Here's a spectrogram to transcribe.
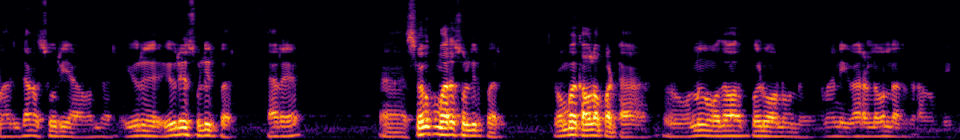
மாதிரி தான் சூர்யா வந்தார். இவர் இவரே சொல்லியிருப்பார். யார்? சிவகுமாரே சொல்லியிருப்பார். ரொம்ப கவலைப்பட்டேன். ஒன்றும் உதவாத போயிடுவானோன்னு. ஆனால் நீ வேறு லெவலில் இருக்கிறான் அப்படின்னு.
